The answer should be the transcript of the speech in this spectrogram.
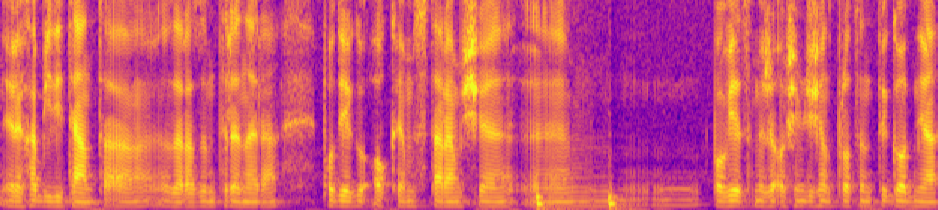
rehabilitanta, zarazem trenera, pod jego okiem staram się powiedzmy, że 80% tygodnia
